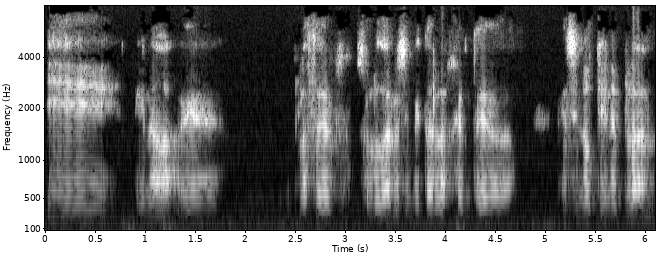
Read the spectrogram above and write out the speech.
y, y nada, eh, un placer saludarles, invitar a la gente a que si no tiene plan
